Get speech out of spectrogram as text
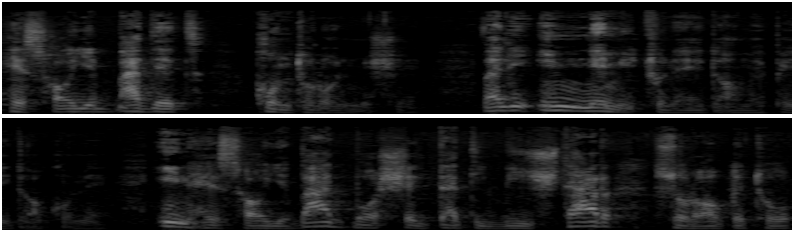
حسهای بدت کنترل میشه. ولی این نمی‌تونه ادامه پیدا کنه. این حسهای بد با شدتی بیشتر سراغ تو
